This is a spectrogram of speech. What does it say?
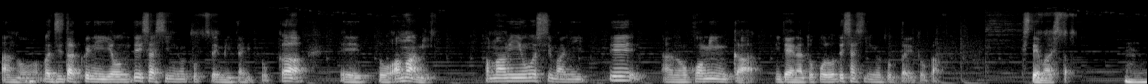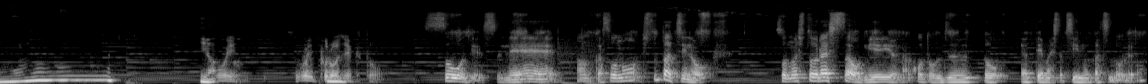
あの、まあ、自宅に呼んで写真を撮ってみたりとか、えっ、と、奄美、奄美大島に行って、あの、古民家みたいなところで写真を撮ったりとかしてました。うーん。いやす、ごい、すごいプロジェクト。そうですね。なんかその人たちの、その人らしさを見えるようなことをずっとやってました、チーム活動では。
